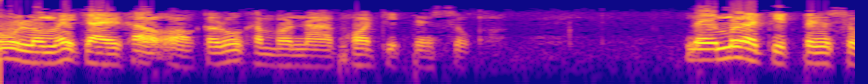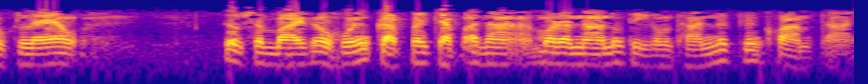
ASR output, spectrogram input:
ู้ลมให้ใจเข้าออกก็รู้คำภาวนาพอจิตเป็นสุข ในเมื่อจิตเป็นสุขแล้ว ก็สบายก็หวนกลับไปจับอนามรณานุติของฐานนึกถึงความตาย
